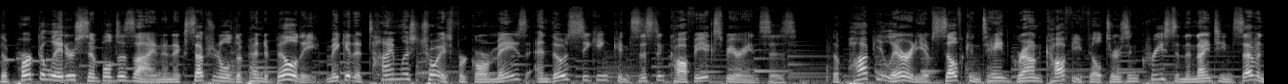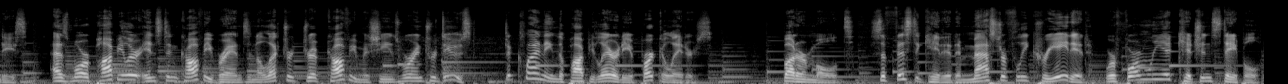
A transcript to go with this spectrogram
The percolator's simple design and exceptional dependability make it a timeless choice for gourmets and those seeking consistent coffee experiences. The popularity of self-contained ground coffee filters increased in the 1970s as more popular instant coffee brands and electric drip coffee machines were introduced, declining the popularity of percolators. Butter molds, sophisticated and masterfully created, were formerly a kitchen staple,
